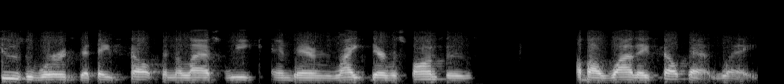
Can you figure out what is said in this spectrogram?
choose the words that they felt in the last week and then write their responses about why they felt that way.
